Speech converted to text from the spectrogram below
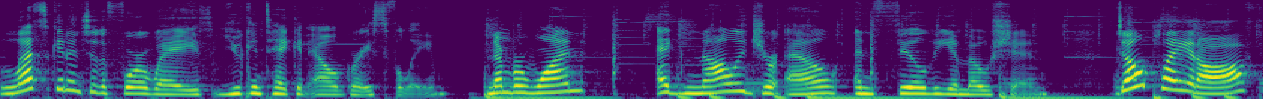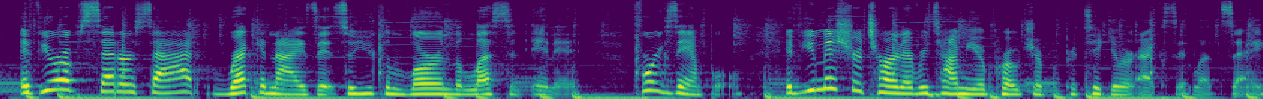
let's get into the four ways you can take an L gracefully. Number one, acknowledge your L and feel the emotion. Don't play it off. If you're upset or sad, recognize it so you can learn the lesson in it. For example, if you miss your turn every time you approach a particular exit, let's say,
